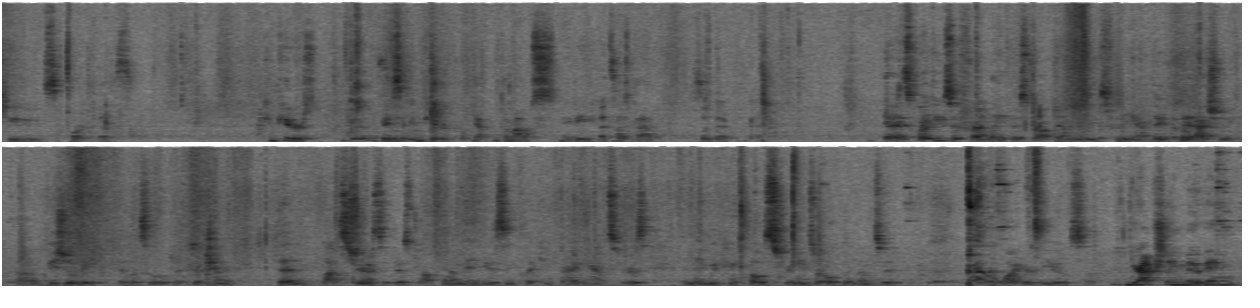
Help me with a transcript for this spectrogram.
to support this? Computers, basic computer, yeah, with a mouse, maybe That's it. mouse pad. So there, okay. Yeah, it's quite user-friendly, there's drop-down menus for the app. They, actually, uh, visually, it looks a little bit different. than last year's. There's drop-down menus and click and drag answers, and then you can close screens or open them to uh, a wider view, so. You're actually moving,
